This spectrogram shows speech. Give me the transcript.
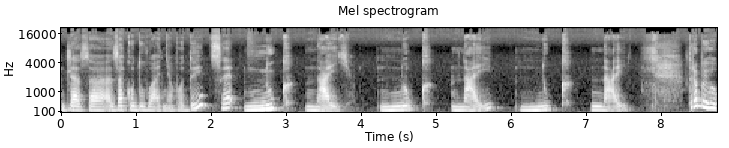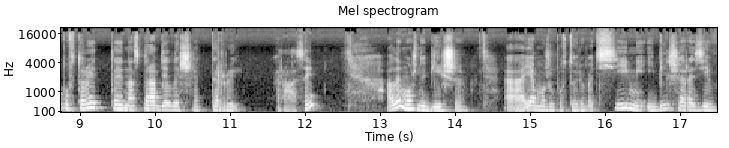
для закодування води це нук-най. Нук-най, нук-най. Треба його повторити насправді лише три рази, але можна більше. Е, Я можу повторювати сім і більше разів.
